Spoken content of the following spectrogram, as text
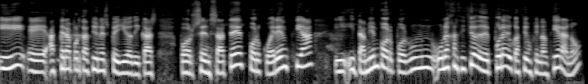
y eh, hacer aportaciones periódicas por sensatez, por coherencia y, también por, por un, ejercicio de pura educación financiera, ¿no?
